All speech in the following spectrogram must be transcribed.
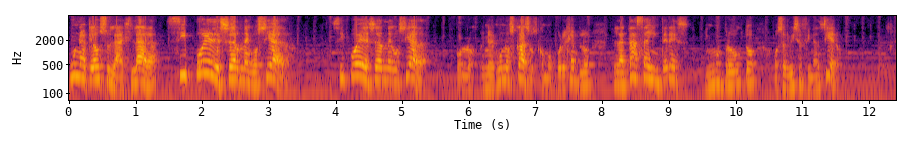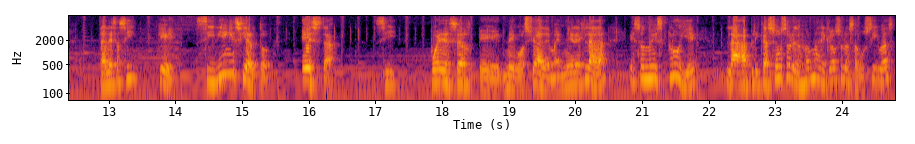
una cláusula aislada sí puede ser negociada, sí puede ser negociada, en algunos casos, como por ejemplo la tasa de interés en un producto o servicio financiero. Tal es así que, si bien es cierto esta sí puede ser eh, negociada de manera aislada, eso no excluye la aplicación sobre las normas de cláusulas abusivas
